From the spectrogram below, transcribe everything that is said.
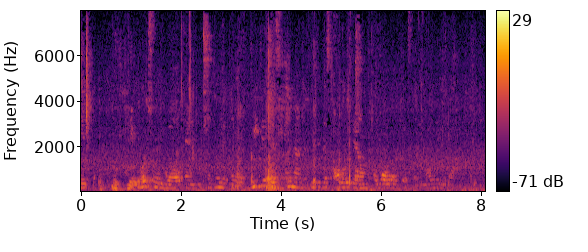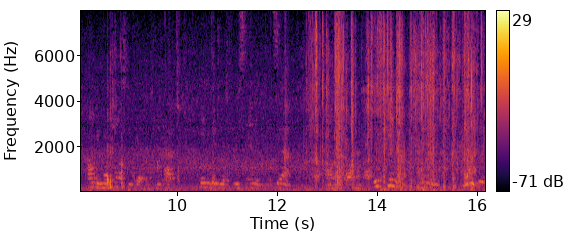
it, it works really well, and the limit, like, we did this, can you imagine, if we did this all the way down a wall like this, like, all the way down. How many more tunnels we get if we have individual freestanding ones? Yeah. Um, that's all I have. This kid, I mean, really good.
